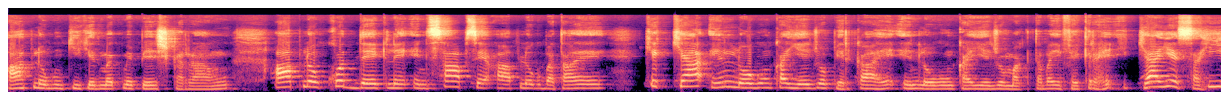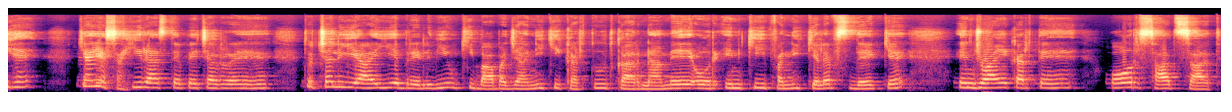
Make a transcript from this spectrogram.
आप लोगों की खिदमत में पेश कर रहा हूँ। आप लोग ख़ुद देख लें, इंसाफ से आप लोग बताएँ कि क्या इन लोगों का ये जो फ़िरका है, इन लोगों का ये जो मकतबा फ़िक्र है, क्या ये सही है? क्या ये सही रास्ते पे चल रहे हैं? तो चलिए आइए ब्रेलवियों की बाबा जानी की करतूत कारनामे और इनकी फ़नी क्लिप्स देख के इंजॉय करते हैं और साथ साथ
